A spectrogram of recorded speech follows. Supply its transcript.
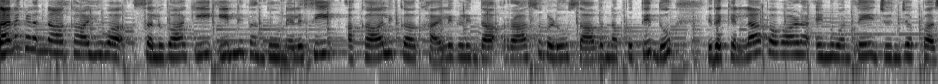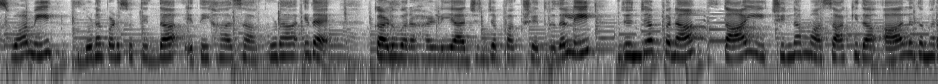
ದನಗಳನ್ನ ಕಾಯುವ ಸಲುವಾಗಿ ಇಲ್ಲಿ ಬಂದು ನೆಲೆಸಿ ಅಕಾಲಿಕ ಕಾಯಿಲೆಗಳಿಂದ ರಾಸುಗಳು ಸಾವನ್ನಪ್ಪುತ್ತಿದ್ದು ಇದಕ್ಕೆಲ್ಲ ಪವಾಡ ಎನ್ನುವಂತೆ ಜುಂಜಪ್ಪ ಸ್ವಾಮಿ ಗುಣಪಡಿಸುತ್ತಿದ್ದ ಇತಿಹಾಸ ಕೂಡ ಇದೆ. ಕಳುವರಹಳ್ಳಿಯ ಜುಂಜಪ್ಪ ಕ್ಷೇತ್ರದಲ್ಲಿ ಜುಂಜಪ್ಪನ ತಾಯಿ ಚಿನ್ನಮ್ಮ ಸಾಕಿದ ಆಲದ ಮರ,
